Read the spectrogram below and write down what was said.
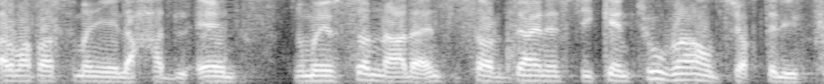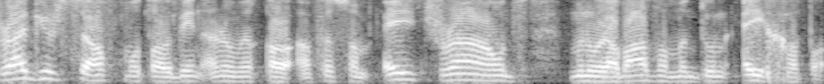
14 8 إلى حد الان وما يفصلنا على انتصار داينستي كان 2 rounds يقتلي فراج يور سيلف مطالبين انهم يلقوا انفسهم 8 rounds من وراء بعضهم من دون اي خطا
